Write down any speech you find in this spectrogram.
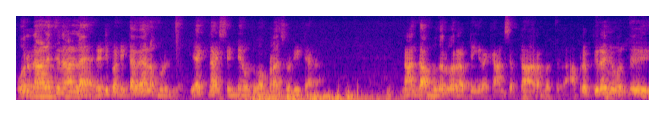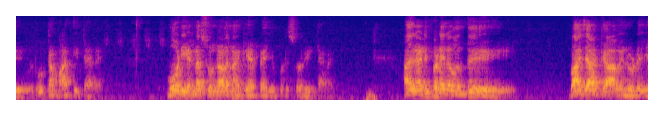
ஒரு நாலஞ்சு நாள்ல ரெடி பண்ணிட்டா வேலை முடிஞ்சு. ஏக்நாத் ஷிண்டே வந்து ஓப்பனா சொல்லிட்டாரு. நான் தான் முதல்வர் அப்படிங்கிற கான்செப்ட் ஆரம்பத்தில். அப்புறம் பிறகு வந்து ரூட்டை மாத்திட்டாரு. மோடி என்ன சொன்னாலும் நான் கேட்பேன் சொல்லிட்டு சொல்லிட்டாரு. அதன் அடிப்படையில் வந்து பாஜகவினுடைய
